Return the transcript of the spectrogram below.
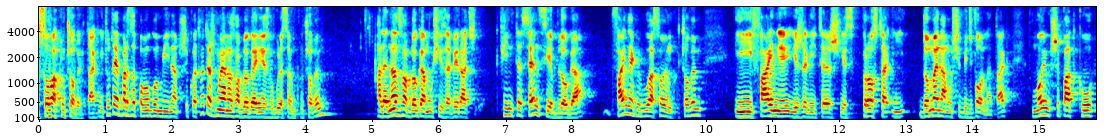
słowach kluczowych, tak? I tutaj bardzo pomogło mi na przykład, chociaż moja nazwa bloga nie jest w ogóle słowem kluczowym, ale nazwa bloga musi zawierać kwintesencję bloga. Fajnie, jakby była słowem kluczowym i fajnie, jeżeli też jest prosta i domena musi być wolna, tak? W moim przypadku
